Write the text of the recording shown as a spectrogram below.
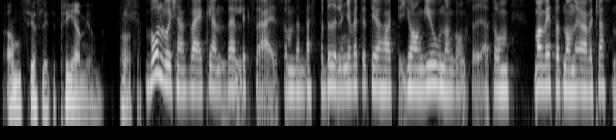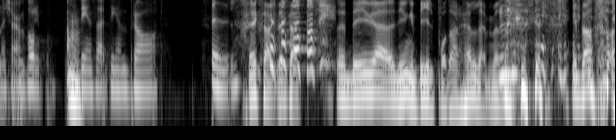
anses lite premium. På något sätt. Volvo känns verkligen väldigt så här, som den bästa bilen. Jag vet att jag har hört Jan Guillou någon gång säga att om man vet att någon är överklass om den kör en Volvo. Mm. Alltså det, är en så här, det är en bra bil. Exakt, exakt. Det är ju, det är ju ingen bilpodd där heller, men ibland så,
